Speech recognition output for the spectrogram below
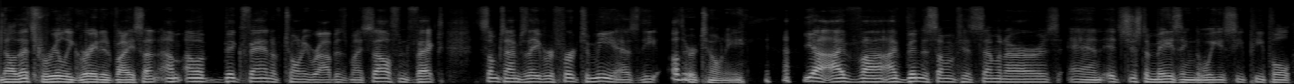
No, that's really great advice. I'm, I'm, I'm a big fan of Tony Robbins myself. In fact, sometimes they refer to me as the other Tony. yeah, I've uh, I've been to some of his seminars, and it's just amazing the way you see people.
